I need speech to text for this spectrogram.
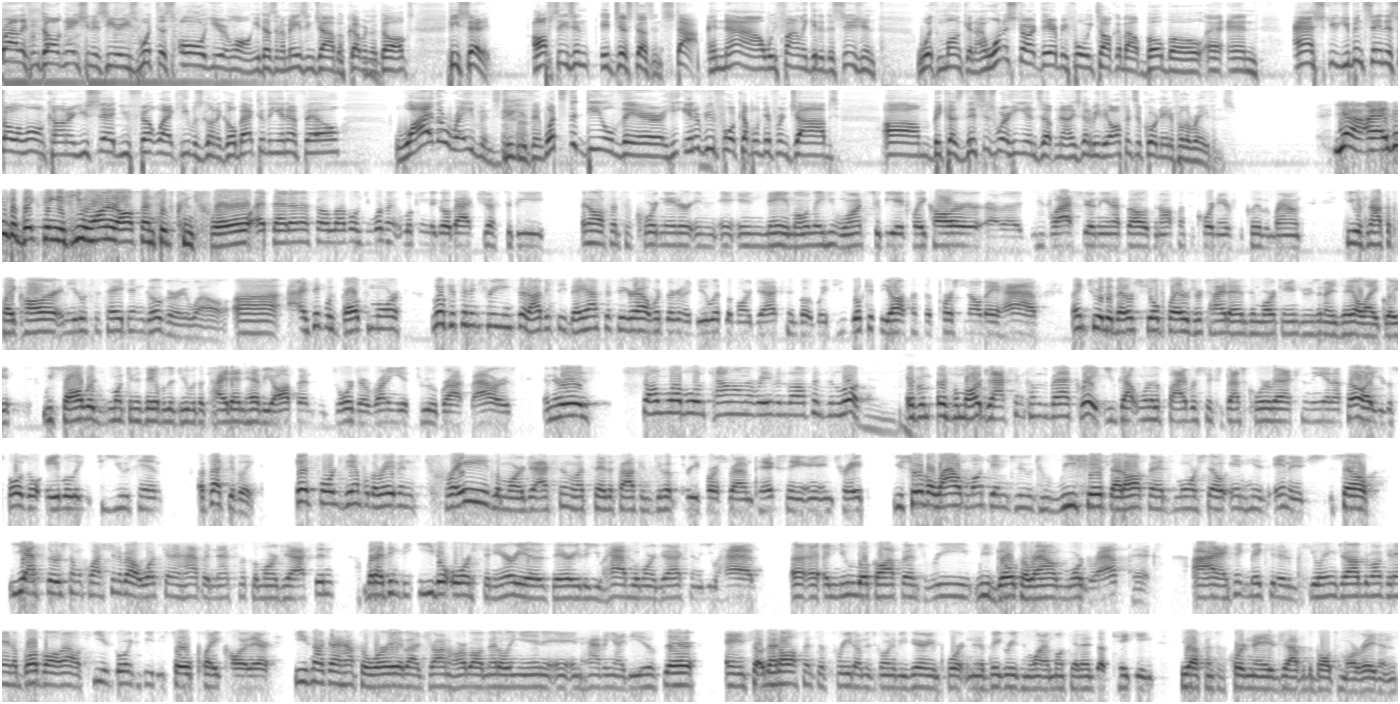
O'Reilly from DawgNation is here. He's with us all year long. He does an amazing job of covering the dogs. He said it. Off season, it just doesn't stop. And now we finally get a decision with Monken. I want to start there before we talk about Bobo and ask you. You've been saying this all along, Connor. You said you felt like he was going to go back to the NFL. Why the Ravens? Do you think? What's the deal there? He interviewed for a couple of different jobs um, because this is where he ends up now. He's going to be the offensive coordinator for the Ravens. Yeah, I think the big thing is he wanted offensive control at that NFL level. He wasn't looking to go back just to be an offensive coordinator in, in, in name only. He wants to be a play caller. Uh, his last year in the NFL as an offensive coordinator for the Cleveland Browns. He was not the play caller, and needless to say, it didn't go very well. Uh, I think with Baltimore, look, it's an intriguing fit. Obviously, they have to figure out what they're going to do with Lamar Jackson, but if you look at the offensive personnel they have, I think two of the better skill players are tight ends and Mark Andrews and Isaiah Likely. We saw what Monken is able to do with a tight end heavy offense in Georgia, running it through Brock Bowers. And there is some level of talent on the Ravens offense. And look, hmm. if if Lamar Jackson comes back, great. You've got one of the five or six best quarterbacks in the NFL at your disposal, able to use him effectively. If, for example, the Ravens trade Lamar Jackson, let's say the Falcons give up three first round picks and, and trade, you sort of allow Monken to to reshape that offense more so in his image. So yes, there's some question about what's going to happen next with Lamar Jackson, but I think the either or scenarios there, either you have Lamar Jackson or you have a, a new look offense re, rebuilt around more draft picks. I think makes it an appealing job to Monken, and above all else, he is going to be the sole play caller there. He's not going to have to worry about John Harbaugh meddling in and, and having ideas there. And so that offensive freedom is going to be very important and a big reason why Monken ends up taking the offensive coordinator job with the Baltimore Ravens.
